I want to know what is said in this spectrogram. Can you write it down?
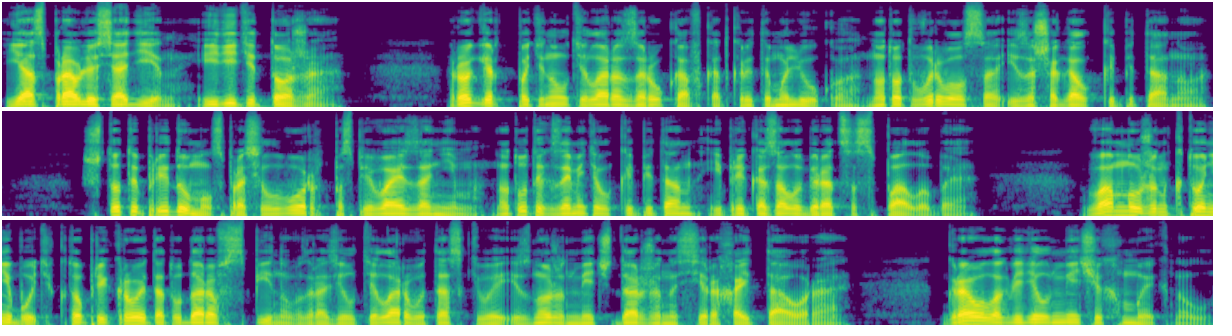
«Я справлюсь один, идите тоже». Рогерт потянул Тилара за рукав к открытому люку, но тот вырвался и зашагал к капитану. «Что ты придумал?» – спросил вор, поспевая за ним, но тут их заметил капитан и приказал убираться с палубы. «Вам нужен кто-нибудь, кто прикроет от удара в спину», – возразил Тилар, вытаскивая из ножен меч Даржана Сира Хайтаура. Граул оглядел меч и хмыкнул.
